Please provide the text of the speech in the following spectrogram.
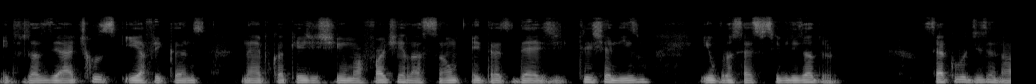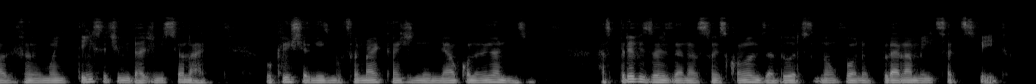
entre os asiáticos e africanos na época que existia uma forte relação entre as ideias de cristianismo e o processo civilizador. O século XIX foi uma intensa atividade missionária. O cristianismo foi marcante no neocolonialismo. As previsões das nações colonizadoras não foram plenamente satisfeitas,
